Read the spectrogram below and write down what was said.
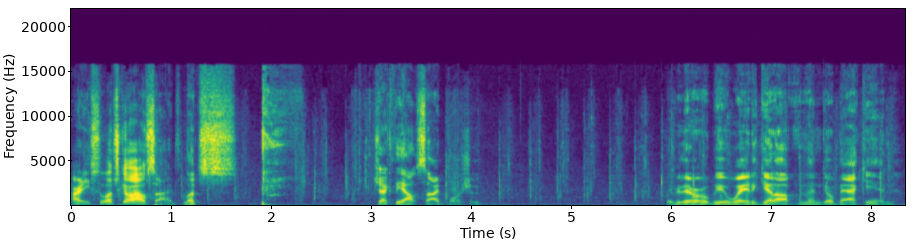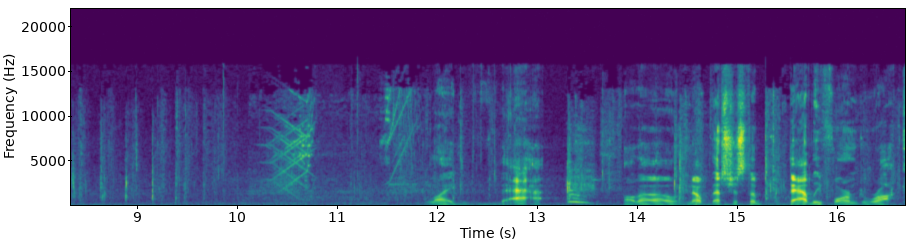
Alrighty, so let's go outside. Let's check the outside portion. Maybe there will be a way to get up and then go back in. Like that. Although, nope, that's just a badly formed rock.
